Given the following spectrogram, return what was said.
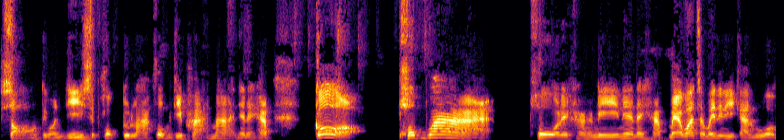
22 ถึงวันที่ 26 ตุลาคมที่ผ่านมาเนี่ยนะครับ ก็พบว่า โพในครั้งนี้เนี่ยนะครับแม้ว่าจะไม่ได้มีการรวม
